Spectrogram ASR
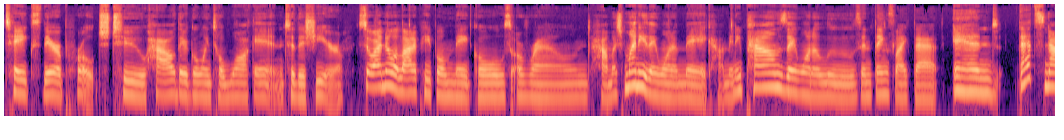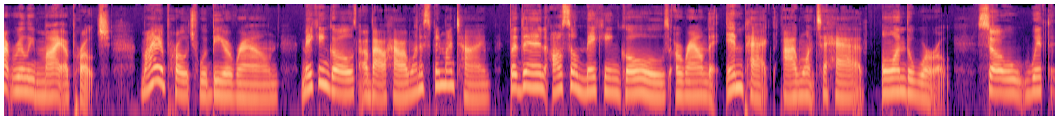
takes their approach to how they're going to walk into this year. So I know a lot of people make goals around how much money they want to make, how many pounds they want to lose, and things like that. And that's not really my approach. My approach would be around making goals about how I want to spend my time but then also making goals around the impact I want to have on the world. So, with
